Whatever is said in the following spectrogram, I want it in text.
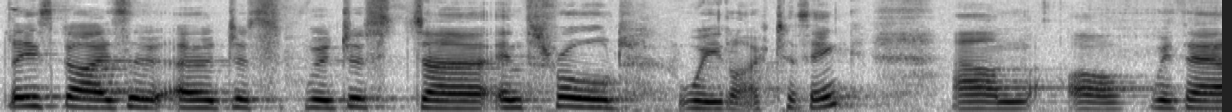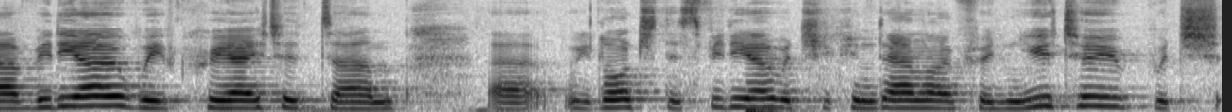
these guys are, are just, were just uh, enthralled, we like to think, um, of, with our video. We've created um, uh, we launched this video, which you can download from YouTube, which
